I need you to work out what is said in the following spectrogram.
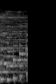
you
